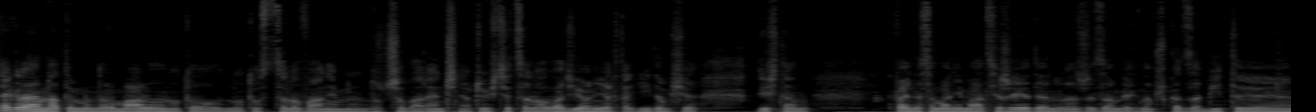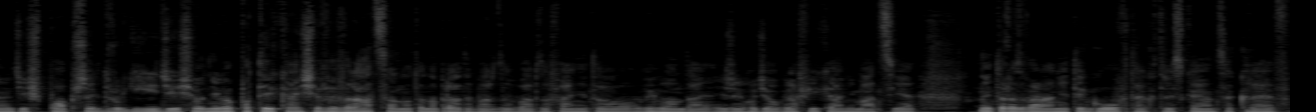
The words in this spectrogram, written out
Ja grałem na tym normalu, no to, no to z celowaniem, no trzeba ręcznie oczywiście celować i oni jak tak idą się gdzieś tam Fajne są animacje, że jeden leży zombiak na przykład zabity gdzieś w poprzek, drugi idzie się od niego potyka i się wywraca, no to naprawdę bardzo, bardzo fajnie to wygląda, jeżeli chodzi o grafikę, animację. No i to rozwalanie tych głów, tak, tryskająca krew,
